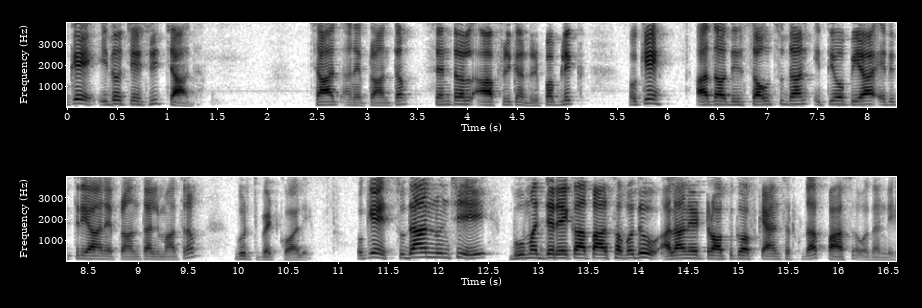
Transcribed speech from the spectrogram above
ఓకే ఇది వచ్చేసి చాద్. చాద్ అనే ప్రాంతం సెంట్రల్ ఆఫ్రికన్ రిపబ్లిక్. ఓకే ఆ తర్వాత ఇది సౌత్ సుదాన్ ఇథియోపియా ఎరిత్రియా అనే ప్రాంతాన్ని మాత్రం గుర్తుపెట్టుకోవాలి. ఓకే సుదాన్ నుంచి భూమధ్య రేఖ పాస్ అవ్వదు అలానే ట్రాపిక్ ఆఫ్ క్యాన్సర్ కూడా పాస్ అవ్వదండి.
